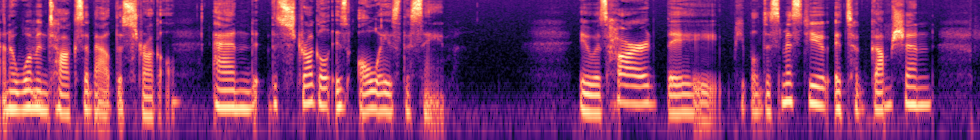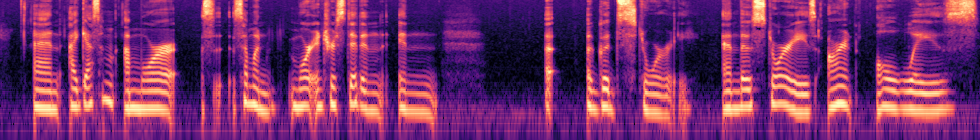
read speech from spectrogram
and a woman mm-hmm. talks about the struggle. And the struggle is always the same. It was hard. They people dismissed you. It took gumption, and I guess I'm, I'm more someone more interested in in a, a good story, and those stories aren't always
